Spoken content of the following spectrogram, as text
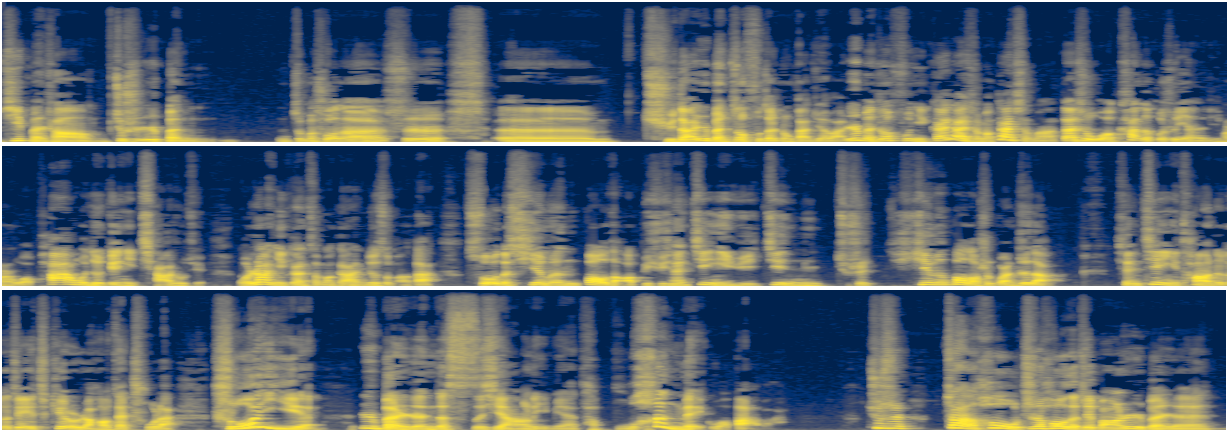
基本上就是日本怎么说呢？是呃取代日本政府的这种感觉吧。日本政府你该干什么干什么，但是我看的不顺眼的地方，我啪我就给你掐出去。我让你干怎么干你就怎么干。所有的新闻报道必须先进一进，就是新闻报道是管制的，先进一趟这个 GHQ，然后再出来。所以日本人的思想里面他不恨美国爸爸，就是战后之后的这帮日本人。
